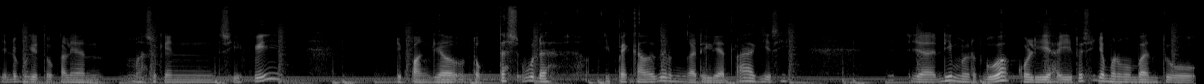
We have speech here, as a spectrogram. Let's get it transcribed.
Jadi begitu kalian masukin CV dipanggil untuk tes udah. IPK itu nggak dilihat lagi sih. Jadi menurut gue kuliah itu sih cuma membantu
